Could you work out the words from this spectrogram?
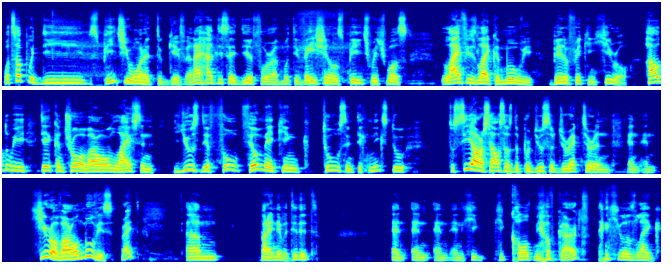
what's up with the speech you wanted to give? And I had this idea for a motivational speech, which was life is like a movie, be a freaking hero. How do we take control of our own lives and use the full filmmaking tools and techniques to to see ourselves as the producer, director, and and and hero of our own movies, right? Um, but I never did it. And and and and he he called me off guard. And he was like,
